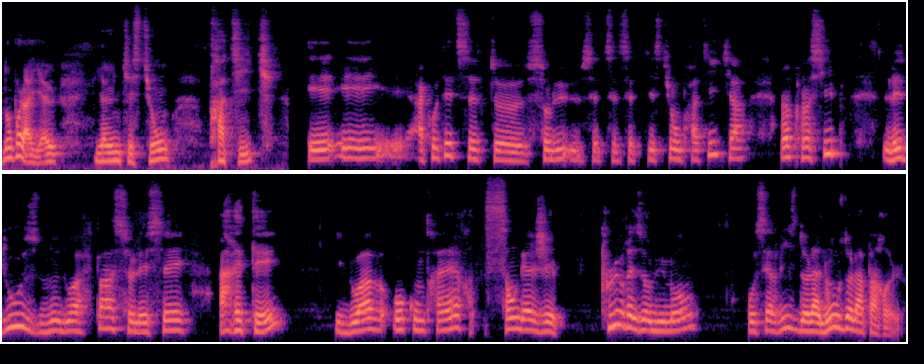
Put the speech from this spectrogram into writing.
Donc voilà, il y a, une question pratique. Et, à côté de euh, cette question pratique, il y a un principe, les douze ne doivent pas se laisser arrêter ils doivent au contraire s'engager plus résolument au service de l'annonce de la parole.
